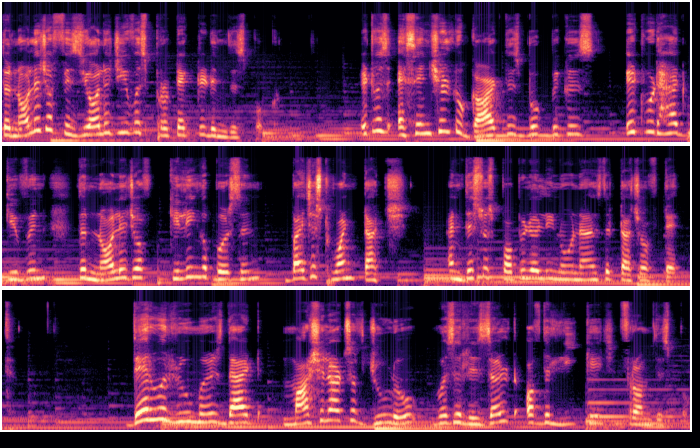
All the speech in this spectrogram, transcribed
The knowledge of physiology was protected in this book. It was essential to guard this book because it would have given the knowledge of killing a person by just one touch, and this was popularly known as the touch of death. There were rumors that martial arts of judo was a result of the leakage from this book.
